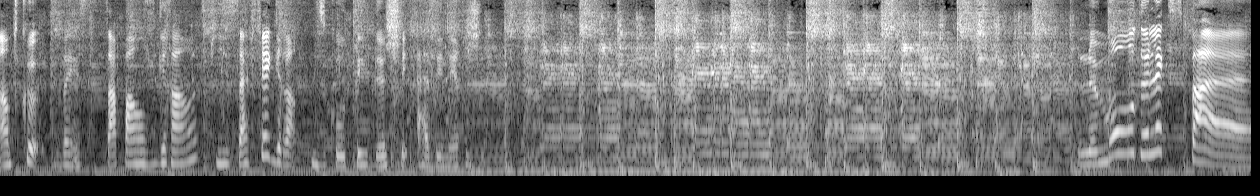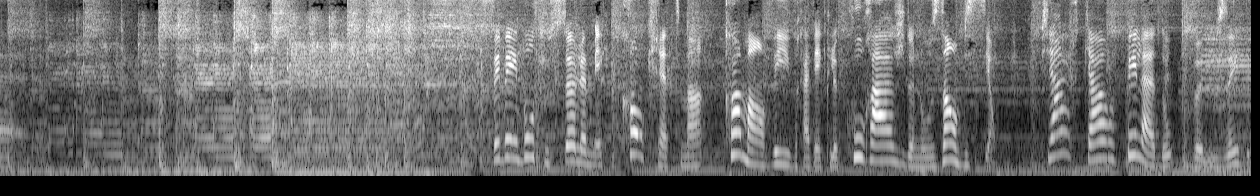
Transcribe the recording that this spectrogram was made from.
En tout cas, ben, ça pense grand puis ça fait grand du côté de chez Adénergie. Le mot de l'expert. C'est bien beau tout ça, mais concrètement, comment vivre avec le courage de nos ambitions? Pierre-Carl Pelado va nous aider.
